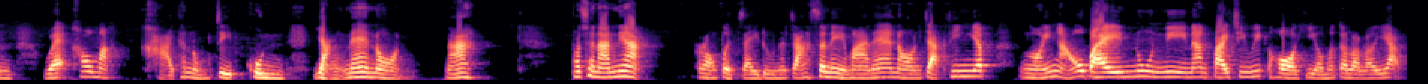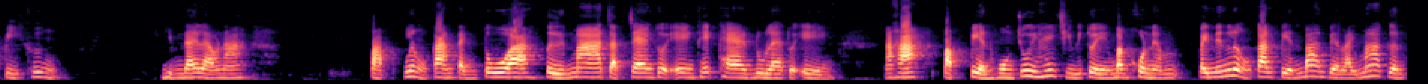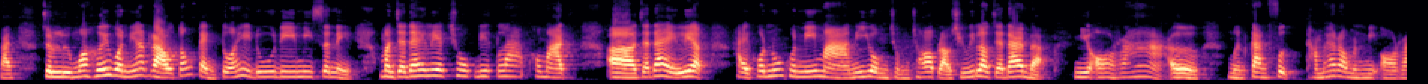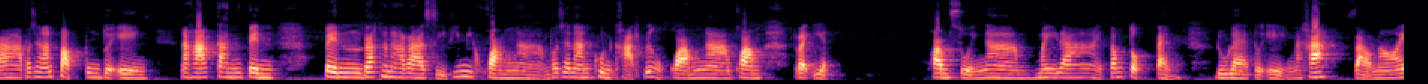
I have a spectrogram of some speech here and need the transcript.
แวะเข้ามาขายขนมจีบคุณอย่างแน่นอนนะ เพราะฉะนั้นเนี่ยลองเปิดใจดูนะจ๊ะเสน่ห์มาแน่นอนจากที่เงียบหงอยเหงาไปนู่นนี่นั่นไปชีวิตห่อเหี่ยวมาตลอดระยะปีครึ่ง ยิ้มได้แล้วนะ รับเรื่องของการแต่งตัว ตื่นมาจัดแจงตัวเองเทคแคร์ดูแลตัวเองนะคะ ปรับเปลี่ยนห่วงจุ้ยให้ชีวิตตัวเอง บางคนเนี่ยไปเน้นเรื่องของการเปลี่ยนบ้านเปลี่ยนอะไรมากเกินไป จนลืมว่าเฮ้ยวันนี้เราต้องแต่งตัวให้ดูดีมีเสน่ห์มันจะได้เรียกโชคเรียกลาบเข้ามาจะได้เรียกให้คนนู้นคนนี้มานิยมชมชอบเราชีวิตเราจะได้แบบมีออร่าเออเหมือนการฝึกทำให้เรามันมีออร่าเพราะฉะนั้นปรับปรุงตัวเองนะคะกันเป็น เป็นลัคนาราศีที่มีความงาม เพราะฉะนั้นคุณขาดเรื่องความงาม ความละเอียด ความสวยงามไม่ได้ ต้องตกแต่งดูแลตัวเองนะคะ สาวน้อย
